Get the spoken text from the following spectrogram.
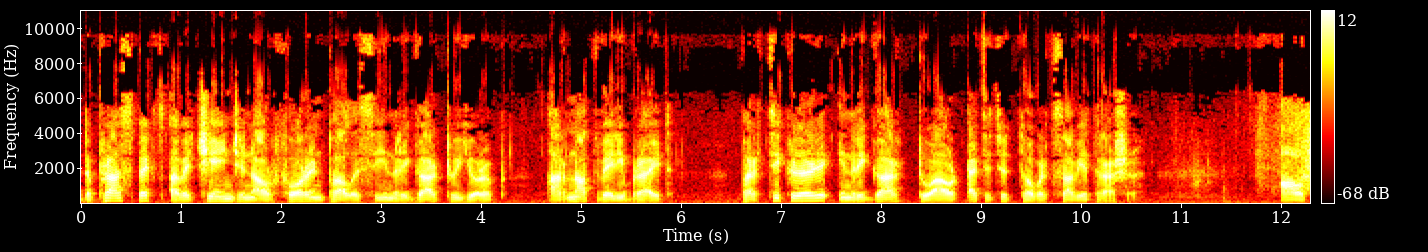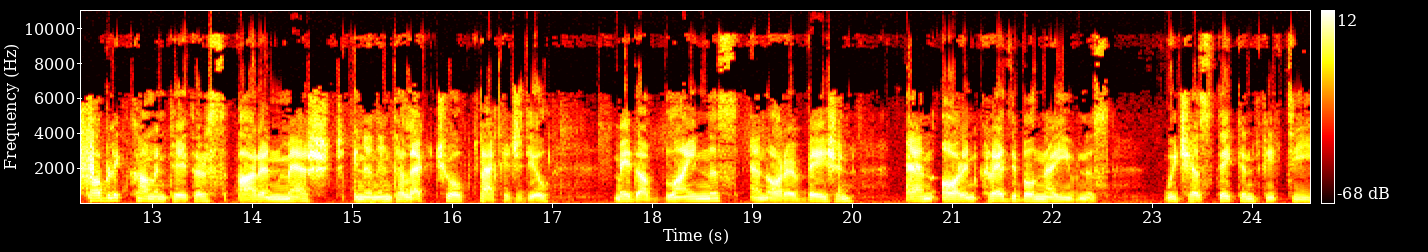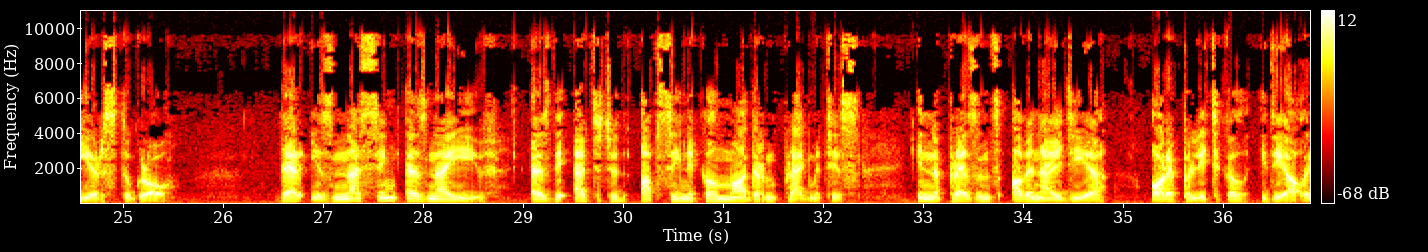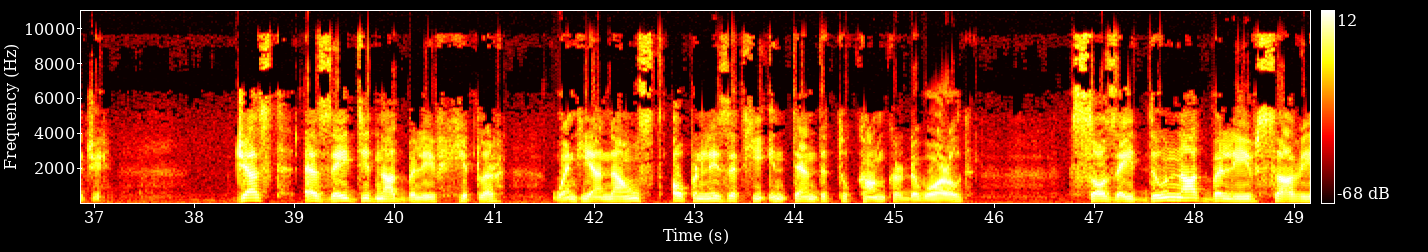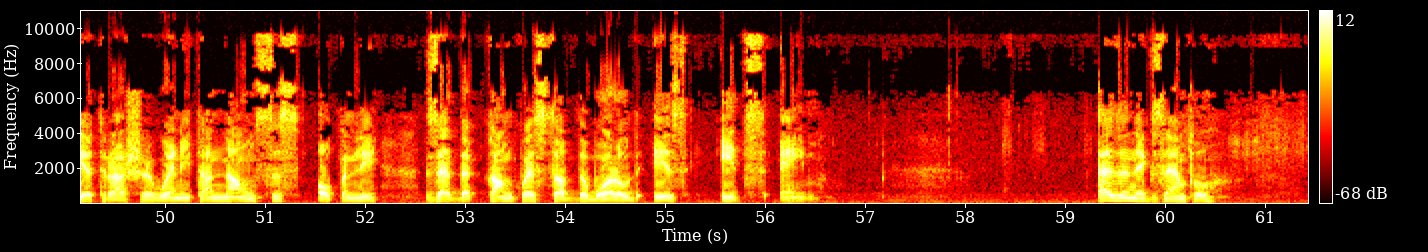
The prospects of a change in our foreign policy in regard to Europe are not very bright, particularly in regard to our attitude toward Soviet Russia. Our public commentators are enmeshed in an intellectual package deal made of blindness and or evasion and or incredible naiveness which has taken 50 years to grow. There is nothing as naive as the attitude of cynical modern pragmatists in the presence of an idea or a political ideology. Just as they did not believe Hitler when he announced openly that he intended to conquer the world, so they do not believe Soviet Russia when it announces openly that the conquest of the world is its aim. As an example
